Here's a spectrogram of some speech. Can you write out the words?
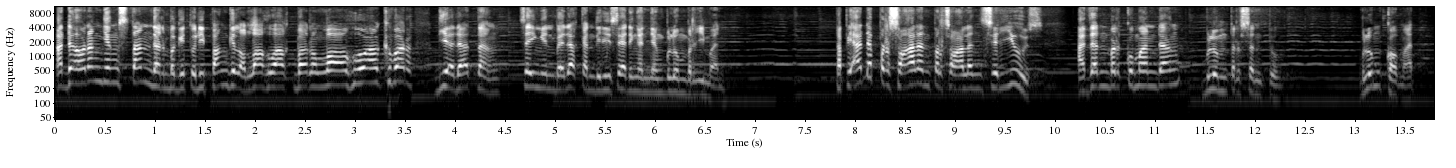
Ada orang yang standar begitu dipanggil Allahu Akbar, Allahu Akbar. Dia datang. Saya ingin bedakan diri saya dengan yang belum beriman. Tapi ada persoalan-persoalan serius. Adzan berkumandang, belum tersentuh. Belum komat.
